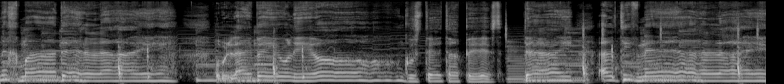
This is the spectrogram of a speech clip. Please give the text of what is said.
נחמד אליי. אולי ביולי או אוגוסט תטפס. די, אל תבנה עליי.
